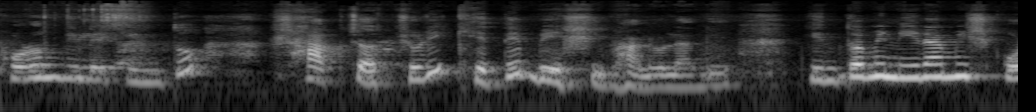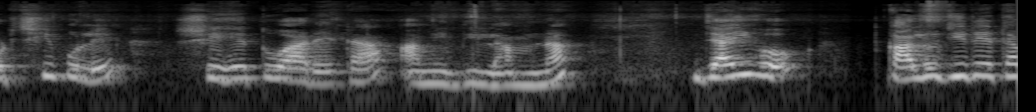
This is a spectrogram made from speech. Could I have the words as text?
ফোড়ন দিলে কিন্তু শাক চচ্চড়ি খেতে বেশি ভালো লাগে। কিন্তু আমি নিরামিষ করছি বলে, সেহেতু আর এটা আমি দিলাম না। যাই হোক কালো জিরেটা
